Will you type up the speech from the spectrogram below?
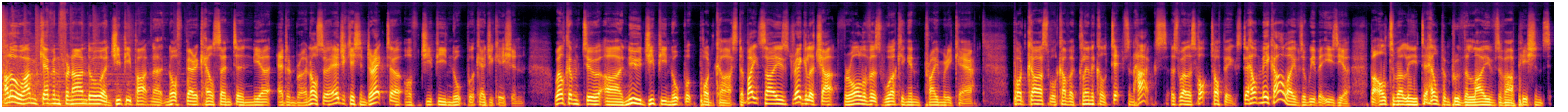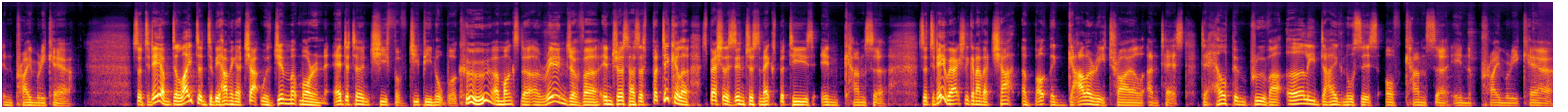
Hello, I'm Kevin Fernando, a GP partner at North Berwick Health Centre near Edinburgh, and also Education Director of GP Notebook Education. Welcome to our new GP Notebook podcast, a bite sized regular chat for all of us working in primary care. Podcast will cover clinical tips and hacks, as well as hot topics to help make our lives a wee bit easier, but ultimately to help improve the lives of our patients in primary care. So today I'm delighted to be having a chat with Jim McMorran, editor in chief of GP Notebook, who, amongst a, a range of uh, interests, has a particular specialist interest and expertise in cancer. So today we're actually going to have a chat about the Galleri trial and test to help improve our early diagnosis of cancer in primary care.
